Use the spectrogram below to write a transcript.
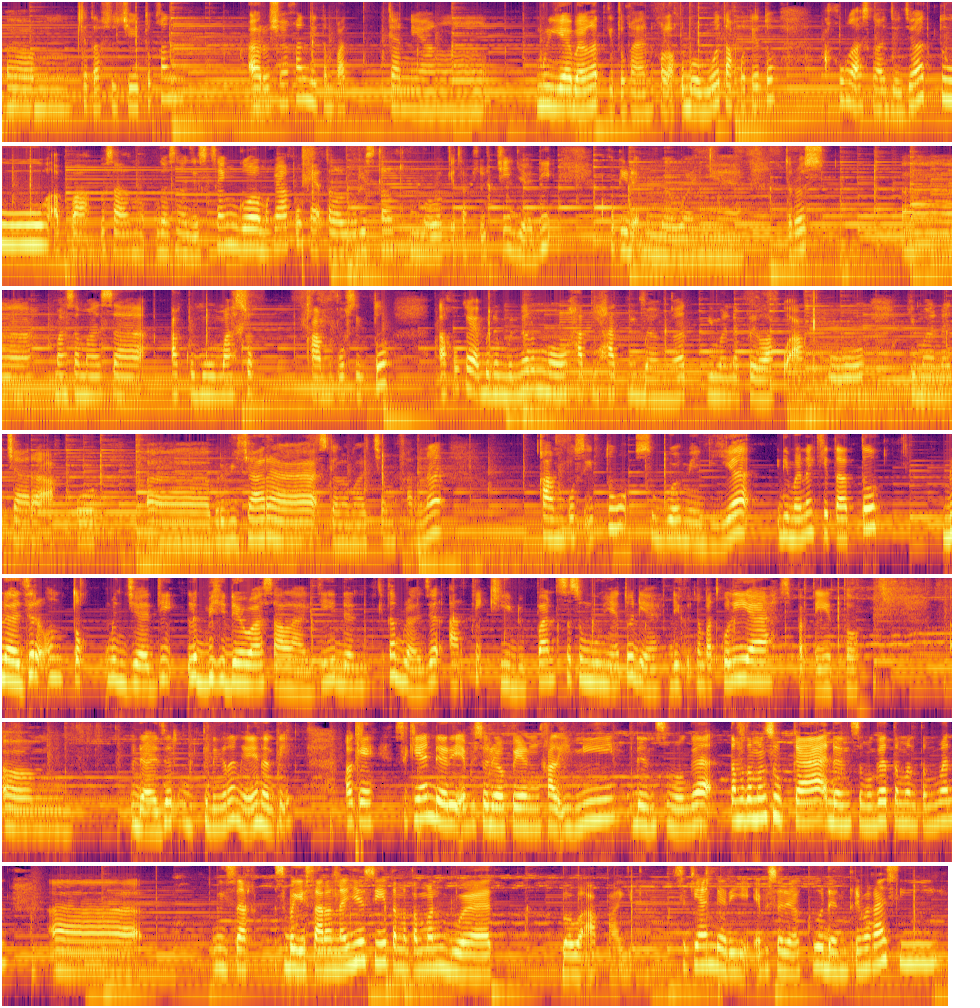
um, kitab suci itu kan harusnya kan ditempatkan yang mulia banget gitu kan. Kalau aku bawa bawa takutnya tuh aku nggak sengaja jatuh apa nggak sengaja senggol. Makanya aku kayak terlalu riskan untuk membawa kitab suci jadi aku tidak membawanya. Terus uh, masa-masa aku mau masuk kampus itu aku kayak bener-bener mau hati-hati banget gimana perilaku aku gimana cara aku uh, berbicara segala macam karena kampus itu sebuah media di mana kita tuh belajar untuk menjadi lebih dewasa lagi dan kita belajar arti kehidupan sesungguhnya itu dia di tempat kuliah seperti itu. Um, udah ajar kedengeran gak ya nanti? Oke sekian dari episode aku yang kali ini dan semoga teman-teman suka dan semoga teman-teman uh, bisa sebagai saran aja sih teman-teman buat bawa apa gitu. Sekian dari episode aku dan terima kasih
